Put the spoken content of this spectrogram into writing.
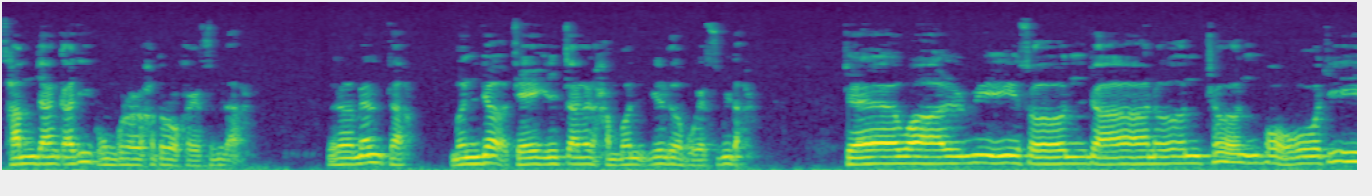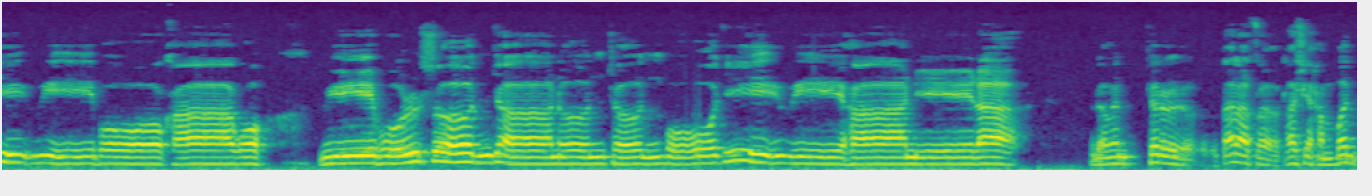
3장까지 공부를 하도록 하겠습니다. 그러면 자 먼저 제1장을 한번 읽어 보겠습니다. 재활위선자는 천보지 위복하고 위불선자는 전보지 위하니라. 그러면 저를 따라서 다시 한번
